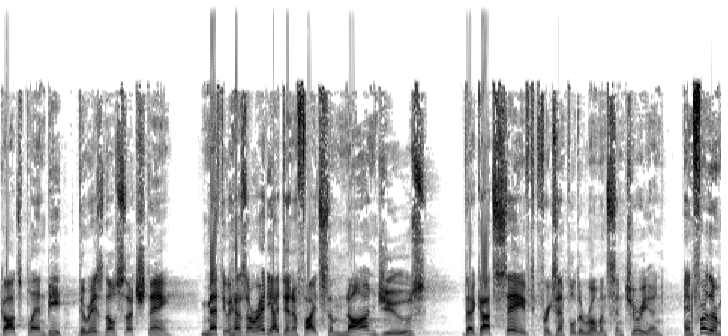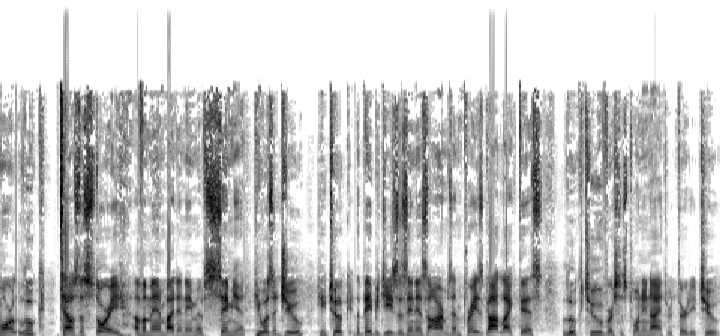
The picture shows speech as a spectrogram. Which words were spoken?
God's plan B. There is no such thing. Matthew has already identified some non Jews that got saved, for example, the Roman centurion. And furthermore, Luke tells the story of a man by the name of Simeon. He was a Jew. He took the baby Jesus in his arms and praised God like this. Luke 2 verses 29 through 32.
